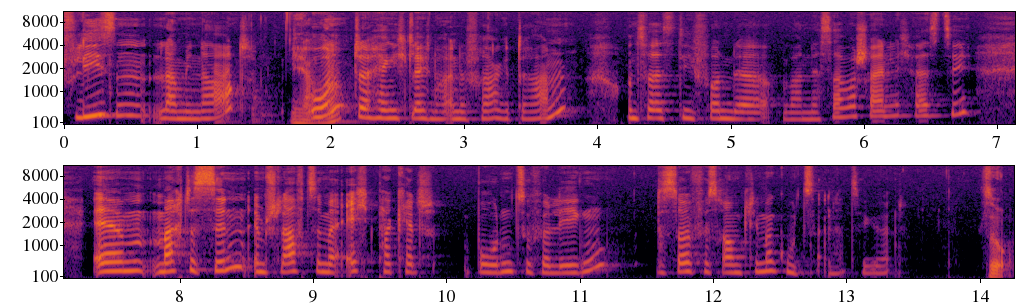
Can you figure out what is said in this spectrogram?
Fliesenlaminat. Ja. Und da hänge ich gleich noch eine Frage dran. Und zwar ist die von der Vanessa wahrscheinlich, heißt sie. Ähm, macht es Sinn, im Schlafzimmer echt Parkettboden zu verlegen? Das soll fürs Raumklima gut sein, hat sie gehört. So.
